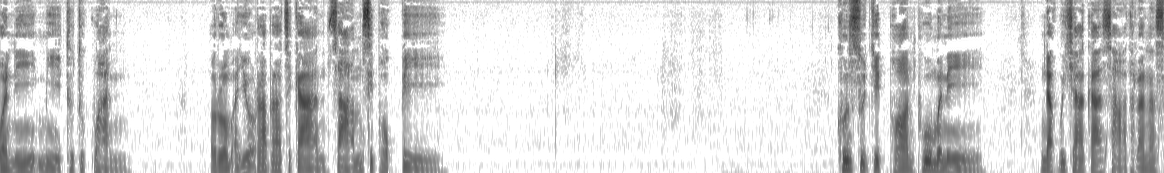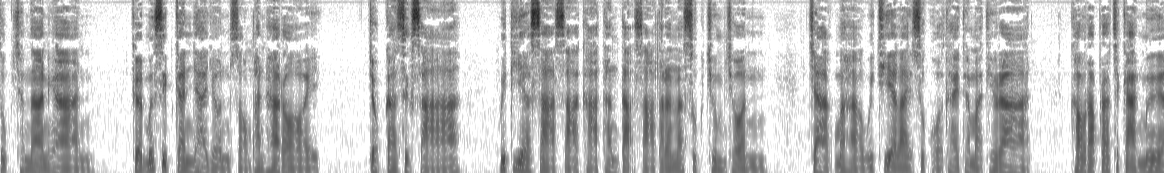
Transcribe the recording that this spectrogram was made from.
วันนี้มีทุกๆวัน รวมอายุรับราชการ 36 ปี คุณสุจิตพรผู้มณี นักวิชาการสาธารณสุขชำนาญงาน เกิดเมื่อ 10 กันยายน 2500 จบการศึกษา วิทยาศาสตร์สาขาทันตะสาธารณสุขชุมชน จากมหาวิทยาลัยสุโขทัยธรรมาธิราช เข้ารับราชการเมื่อ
